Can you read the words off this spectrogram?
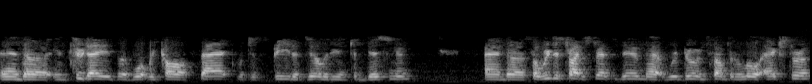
and uh, in two days of what we call SAC, which is speed, agility, and conditioning. And uh, so we just try to stress to them that we're doing something a little extra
